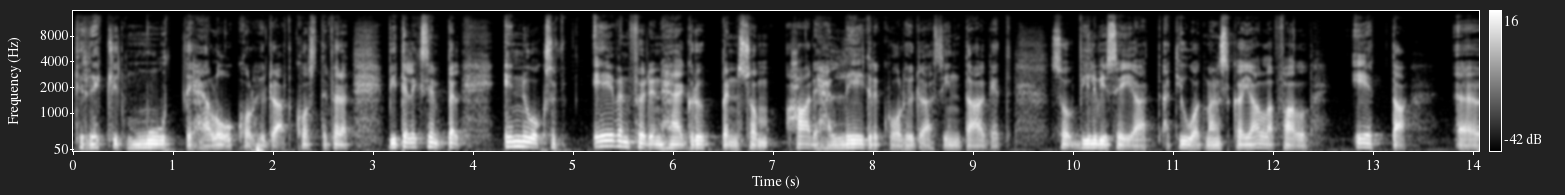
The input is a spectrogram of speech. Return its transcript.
tillräckligt mot det här lågkolhydratkosten. För att vi till exempel ännu också även för den här gruppen som har det här lägre kolhydratsintaget så vill vi säga att, att, jo, att man ska i alla fall äta äh,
